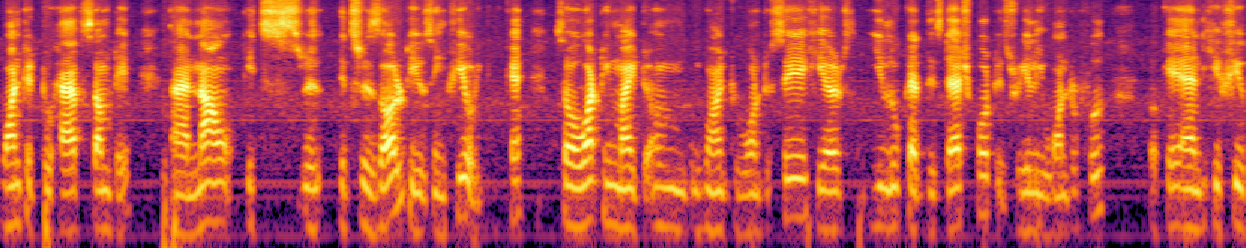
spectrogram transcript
wanted to have someday, and now it's it's resolved using Fiori. So what you might um, want to want to say here you look at this dashboard it's really wonderful. Okay and if you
